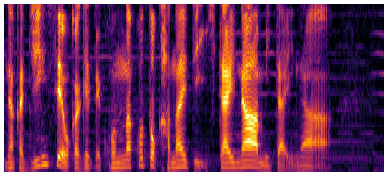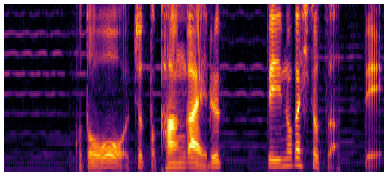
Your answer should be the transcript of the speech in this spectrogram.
なんか人生をかけてこんなこと叶えていきたいなみたいなことをちょっと考えるっていうのが一つあって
